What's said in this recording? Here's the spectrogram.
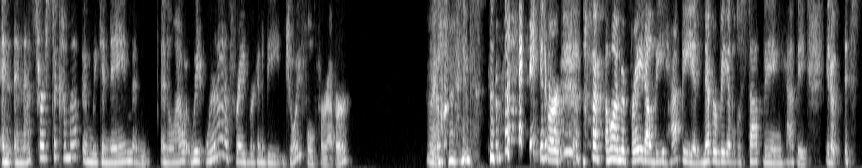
and and that starts to come up and we can name and and allow it. We, we're not afraid we're going to be joyful forever. Right, right. right? Or oh i'm afraid i'll be happy and never be able to stop being happy. You know it's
